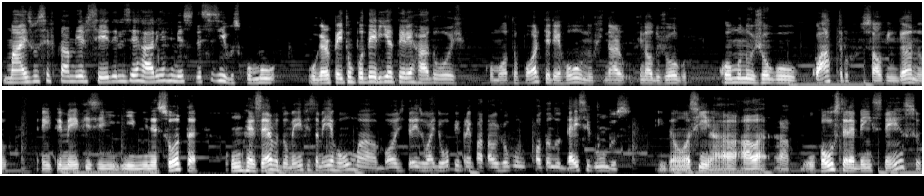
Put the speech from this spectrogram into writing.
mais você fica à mercê deles errarem arremessos decisivos, como o Gary Payton poderia ter errado hoje, como o Otto Porter errou no final, final do jogo, como no jogo 4, salvo engano, entre Memphis e, e Minnesota, um reserva do Memphis também errou uma bola de três wide open para empatar o jogo faltando 10 segundos. Então, assim, a, a, a, o roster é bem extenso,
